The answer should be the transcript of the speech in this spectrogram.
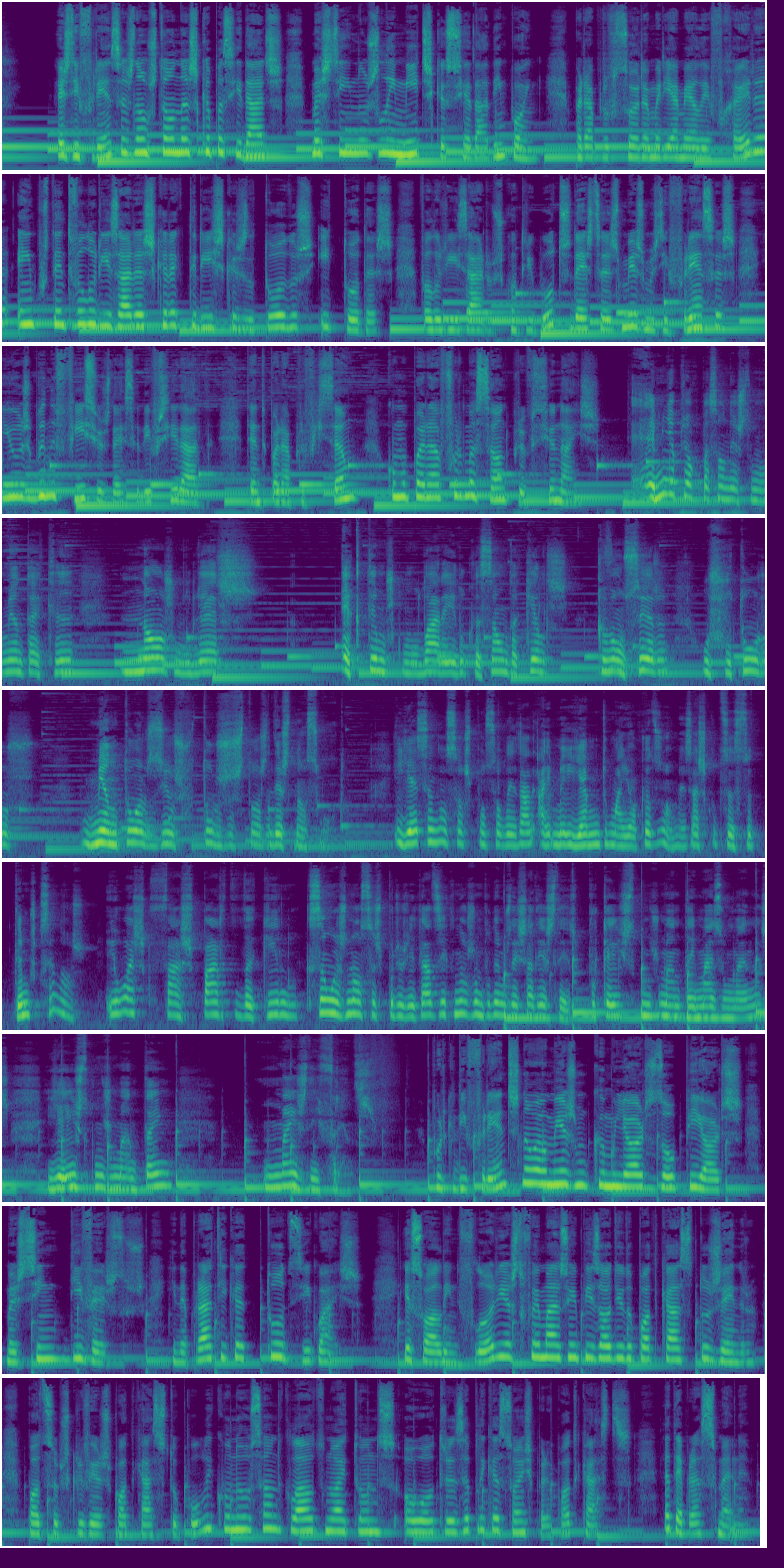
As diferenças não estão nas capacidades, mas sim nos limites que a sociedade impõe. Para a professora Maria Amélia Ferreira, é importante valorizar as características de todos e todas, valorizar os contributos destas mesmas diferenças e os benefícios dessa diversidade, tanto para a profissão como para a formação de profissionais. A minha preocupação neste momento é que nós, mulheres, é que temos que mudar a educação daqueles que vão ser os futuros mentores e os futuros gestores deste nosso mundo. E essa é a nossa responsabilidade, e é muito maior que a dos homens, acho que temos que ser nós. Eu acho que faz parte daquilo que são as nossas prioridades e que nós não podemos deixar de as ter, porque é isto que nos mantém mais humanas e é isto que nos mantém mais diferentes. Porque diferentes não é o mesmo que melhores ou piores, mas sim diversos e, na prática, todos iguais. Eu sou a Aline Flor e este foi mais um episódio do podcast do Gênero. Pode subscrever os podcasts do público no SoundCloud, no iTunes ou outras aplicações para podcasts. Até para a semana.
